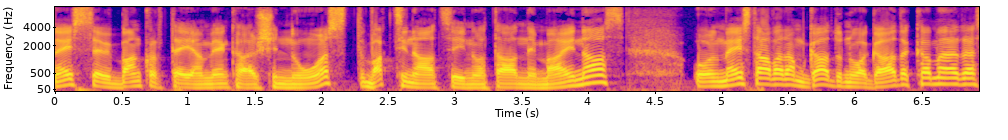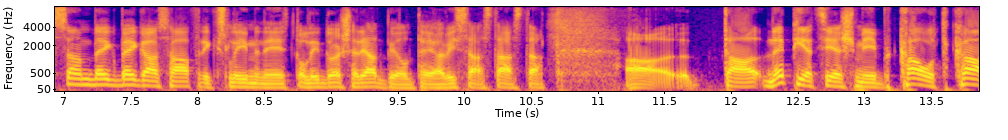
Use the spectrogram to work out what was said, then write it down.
Mēs sevi bankrotējam vienkārši nost. Vakcinācija no tā nemainās. Un mēs tā varam gadu no gada, kamēr esam beig beigās Āfrikas līmenī. Tu lidoši arī atbildi tajā visā stāstā. Tā nepieciešamība kaut kā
